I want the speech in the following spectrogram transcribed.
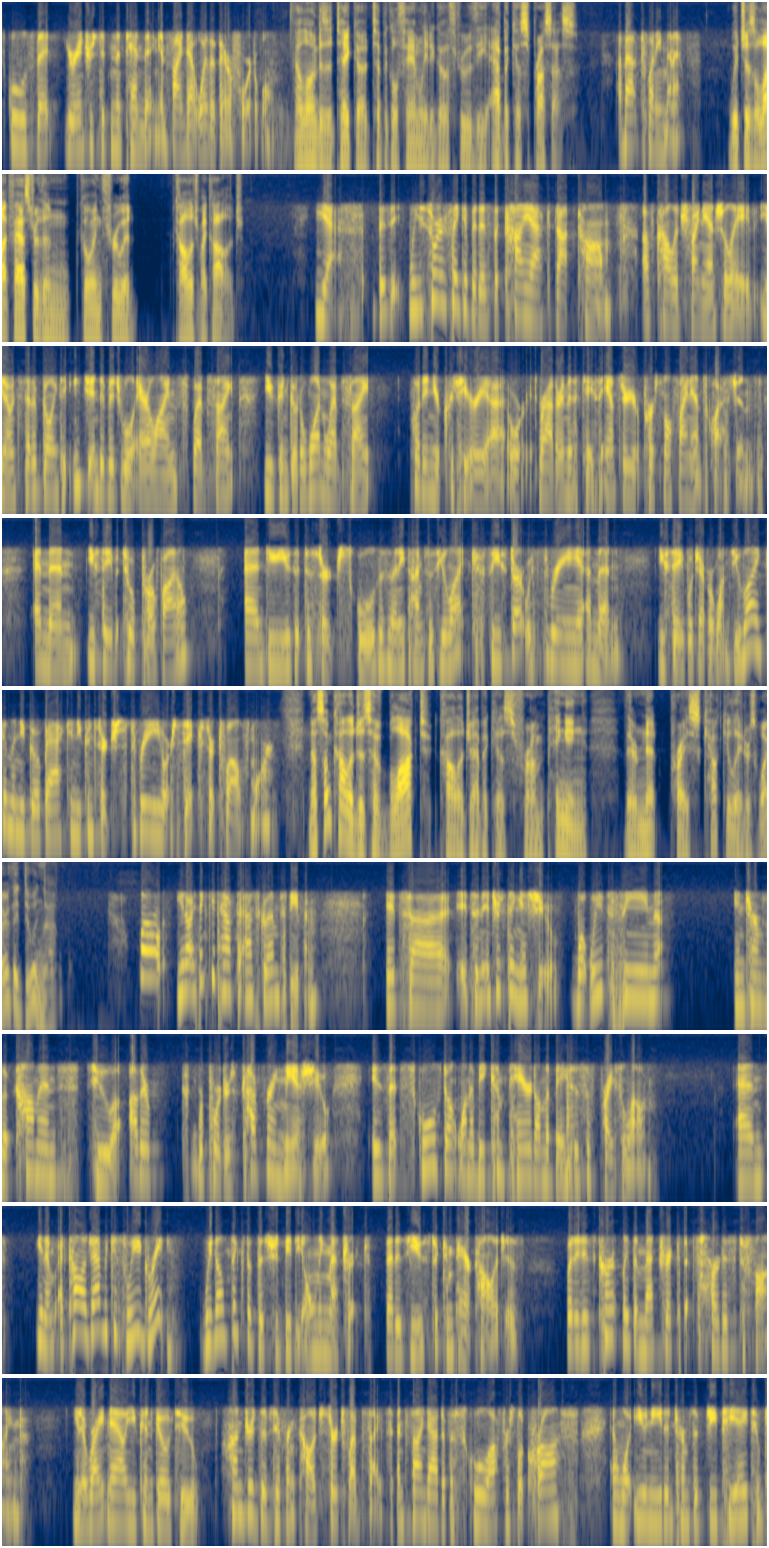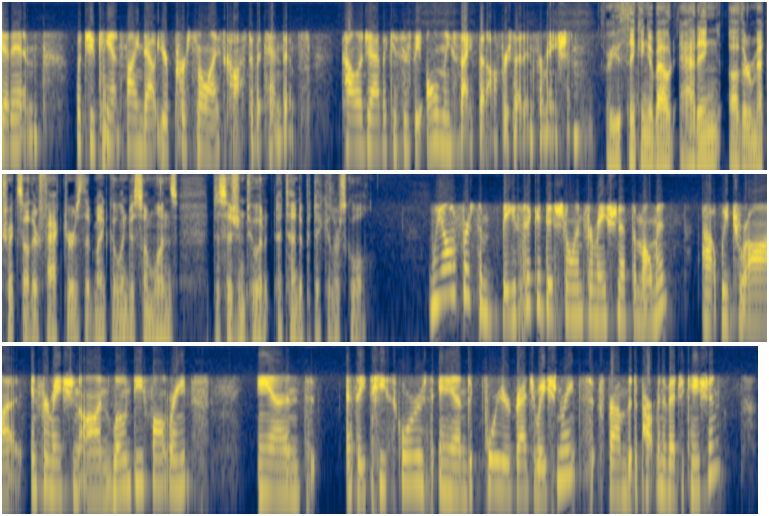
schools that you're interested in attending and find out whether they're affordable. How long does it take a typical family to go through the abacus process? About 20 minutes. Which is a lot faster than going through it college by college. Yes. We sort of think of it as the kayak.com of college financial aid. You know, instead of going to each individual airline's website, you can go to one website, put in your criteria, or rather, in this case, answer your personal finance questions, and then you save it to a profile and you use it to search schools as many times as you like. So you start with three and then you save whichever ones you like, and then you go back and you can search three or six or 12 more. Now, some colleges have blocked College Abacus from pinging their net price calculators. Why are they doing that? Well, you know, I think you'd have to ask them, Stephen. It's uh, it's an interesting issue. What we've seen in terms of comments to other reporters covering the issue is that schools don't want to be compared on the basis of price alone. And you know, at College Abacus, we agree. We don't think that this should be the only metric that is used to compare colleges, but it is currently the metric that's hardest to find. You know, right now you can go to hundreds of different college search websites and find out if a school offers lacrosse and what you need in terms of GPA to get in, but you can't find out your personalized cost of attendance. College Abacus is the only site that offers that information. Are you thinking about adding other metrics, other factors that might go into someone's decision to attend a particular school? We offer some basic additional information at the moment. Uh, we draw information on loan default rates and SAT scores and four year graduation rates from the Department of Education.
